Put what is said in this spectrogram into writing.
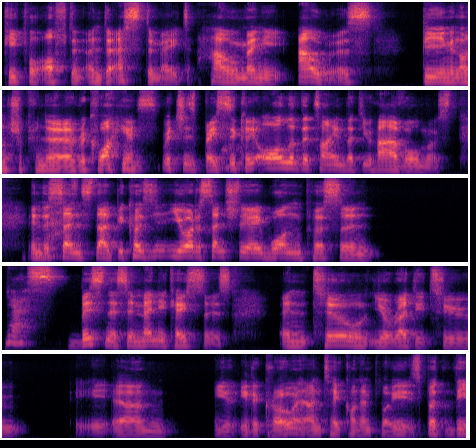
people often underestimate how many hours being an entrepreneur requires, which is basically yeah. all of the time that you have almost in yes. the sense that because you are essentially a one person yes business in many cases until you're ready to um either grow and, and take on employees but the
